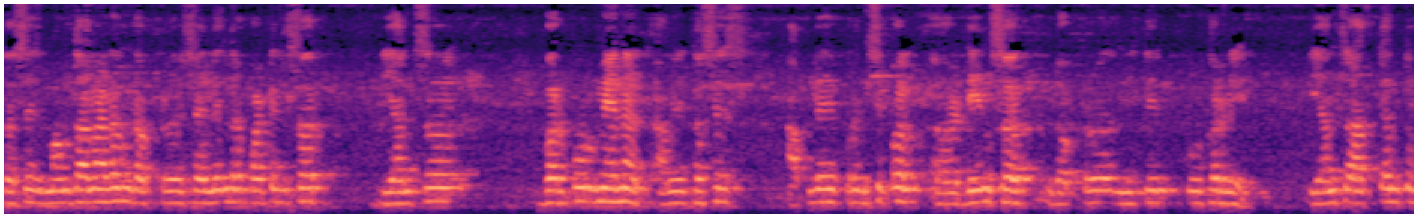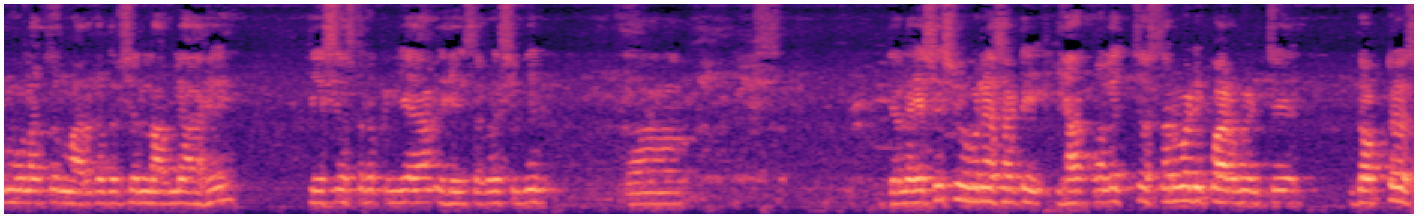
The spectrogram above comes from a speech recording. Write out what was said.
तसेच Mamata madam doctor Shailendra Patil sir यांचं भरपूर मेहनत आणि तसेच आपले principal dean sir doctor Nitin Kulkarni यांचं अत्यंत मोलाचं मार्गदर्शन लाभलं आहे. हे शस्त्रक्रिया हे सगळं शिबिर त्याला यशस्वी होण्यासाठी ह्या कॉलेजच्या सर्व डिपार्टमेंटचे डॉक्टर्स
